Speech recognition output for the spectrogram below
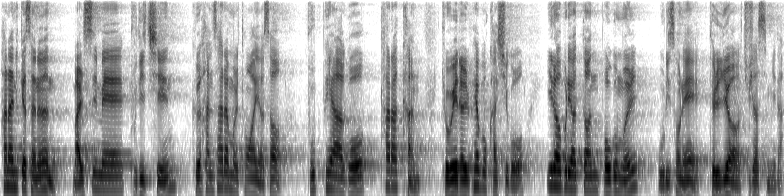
하나님께서는 말씀에 부딪힌 그 한 사람을 통하여서 부패하고 타락한 교회를 회복하시고 잃어버렸던 복음을 우리 손에 들려 주셨습니다.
